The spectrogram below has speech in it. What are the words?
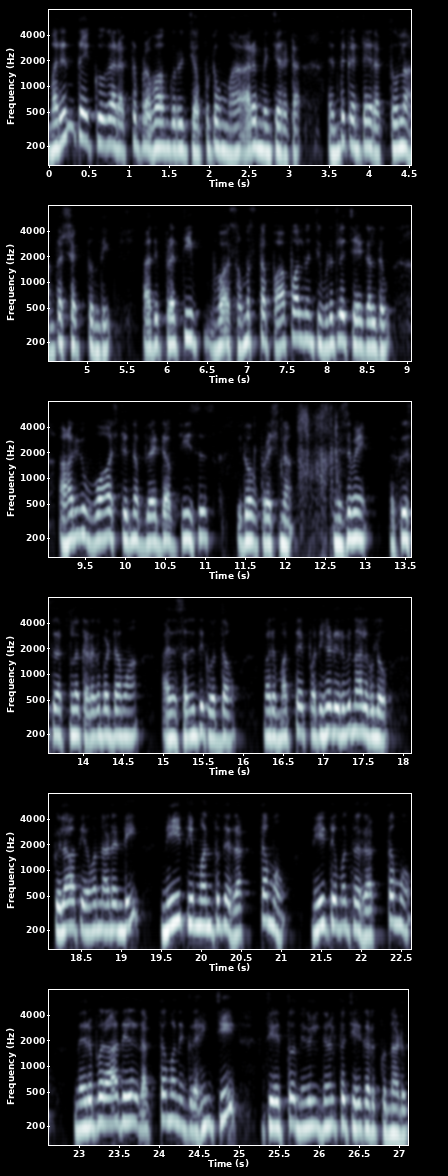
మరింత ఎక్కువగా రక్త ప్రభావం గురించి చెప్పటం ఆరంభించారట. ఎందుకంటే రక్తంలో అంత శక్తి ఉంది. అది ప్రతి సమస్త పాపాల నుంచి విడుదల చేయగలదు. Are you washed in the blood of Jesus ఇది ఒక ప్రశ్న. నిజమే. క్రీస్తు రక్తంలో కడగబడ్డామా? ఆయన సన్నిధికి వద్దాం. మరి మత్తయి పదిహేడు ఇరవై నాలుగులో పిలాత్ ఏమన్నాడండి? నీతిమంతుని రక్తము నీతిమంతుని రక్తము నిరపరాధి రక్తమని గ్రహించి చేతితో నీళ్ళు నీళ్ళతో చేయగడుక్కున్నాడు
